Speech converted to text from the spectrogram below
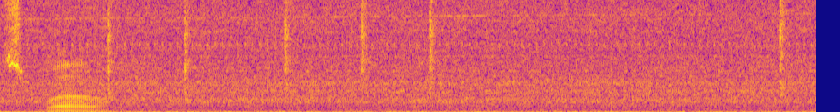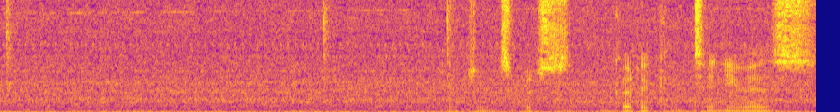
as well. Engine switches can go to continuous.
